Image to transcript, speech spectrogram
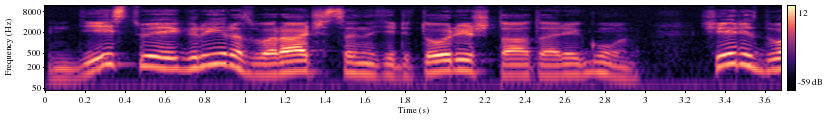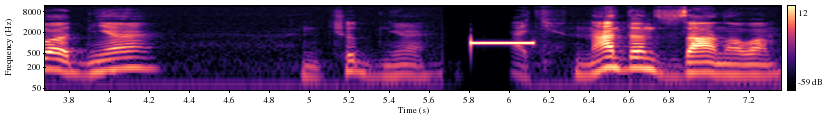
Действие игры разворачивается на территории штата Орегон. Через два дня... Чё дня? Надо заново.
